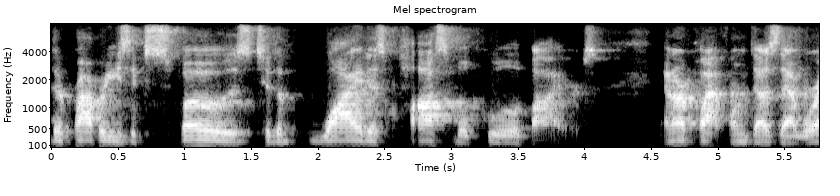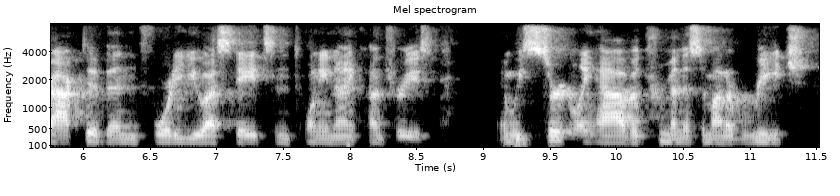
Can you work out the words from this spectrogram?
their property is exposed to the widest possible pool of buyers. And our platform does that. We're active in 40 US states and 29 countries, and we certainly have a tremendous amount of reach.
